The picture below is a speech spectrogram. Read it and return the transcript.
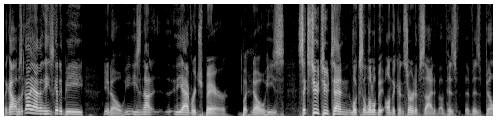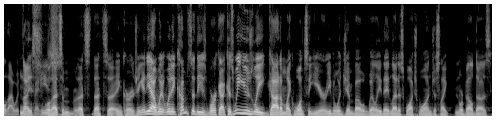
Like I was like, oh yeah, I mean he's going to be, you know, he, he's not the average bear, but no, he's 6'2", 210 looks a little bit on the conservative side of, of his of his build. I would Nice. think. Man. well, that's that's that's uh, encouraging. And yeah, when when it comes to these workout, because we usually got them like once a year, even with Jimbo and Willie, they let us watch one, just like Norvell does.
